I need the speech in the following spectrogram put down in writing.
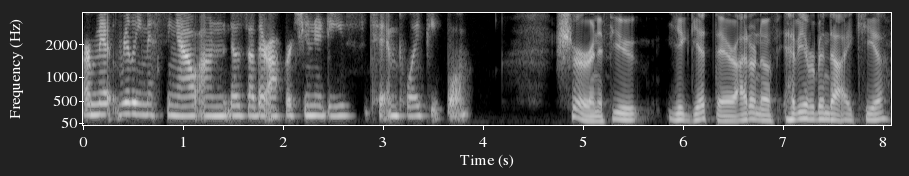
are mi- really missing out on those other opportunities to employ people. Sure. And if you you get there, I don't know if have you ever been to IKEA?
